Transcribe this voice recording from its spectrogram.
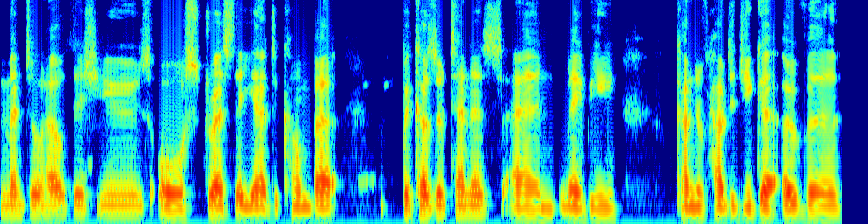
mental health issues or stress that you had to combat because of tennis? And maybe kind of how did you get over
